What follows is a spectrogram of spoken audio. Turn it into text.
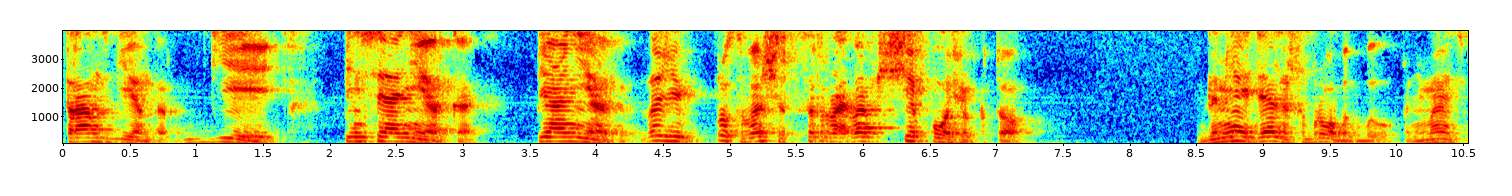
Трансгендер, гей, пенсионерка, пионерка. Вообще, просто вообще, сра... вообще пофиг кто. Для меня идеально, чтобы робот был, понимаете?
